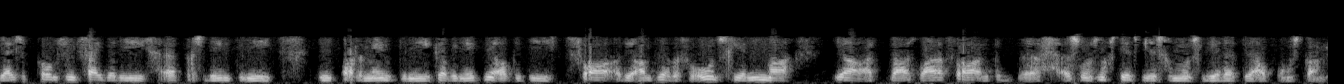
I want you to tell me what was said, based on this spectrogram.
Jy's op van die feit dat die uh, president en die die parlement en die kabinet nie altyd die vrae die antwoorde vir ons gee nie maar ja daar's baie vrae en uh, is ons nog steeds besig om ons lede te help ons kan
